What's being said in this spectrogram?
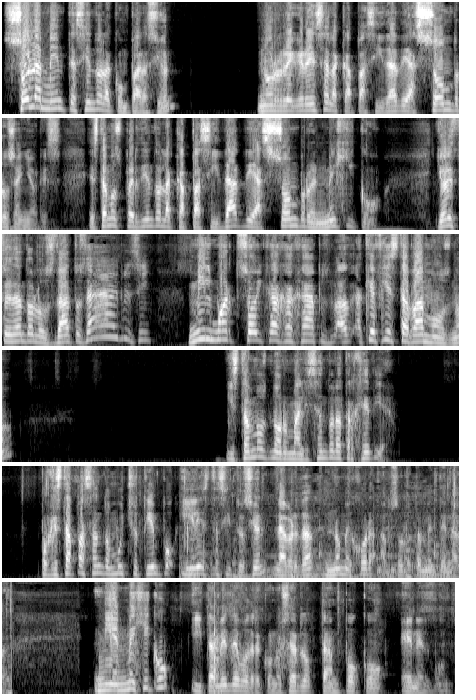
Solamente haciendo la comparación, Nos regresa la capacidad de asombro, señores. Estamos perdiendo la capacidad de asombro en México. Yo le estoy dando los datos. Ay, pues sí, mil muertos hoy, jajaja. Pues, ¿a, ¿A qué fiesta vamos, no? Y estamos normalizando la tragedia. Porque está pasando mucho tiempo y esta situación, la verdad, no mejora absolutamente nada. Ni en México, y también debo de reconocerlo, tampoco en el mundo.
